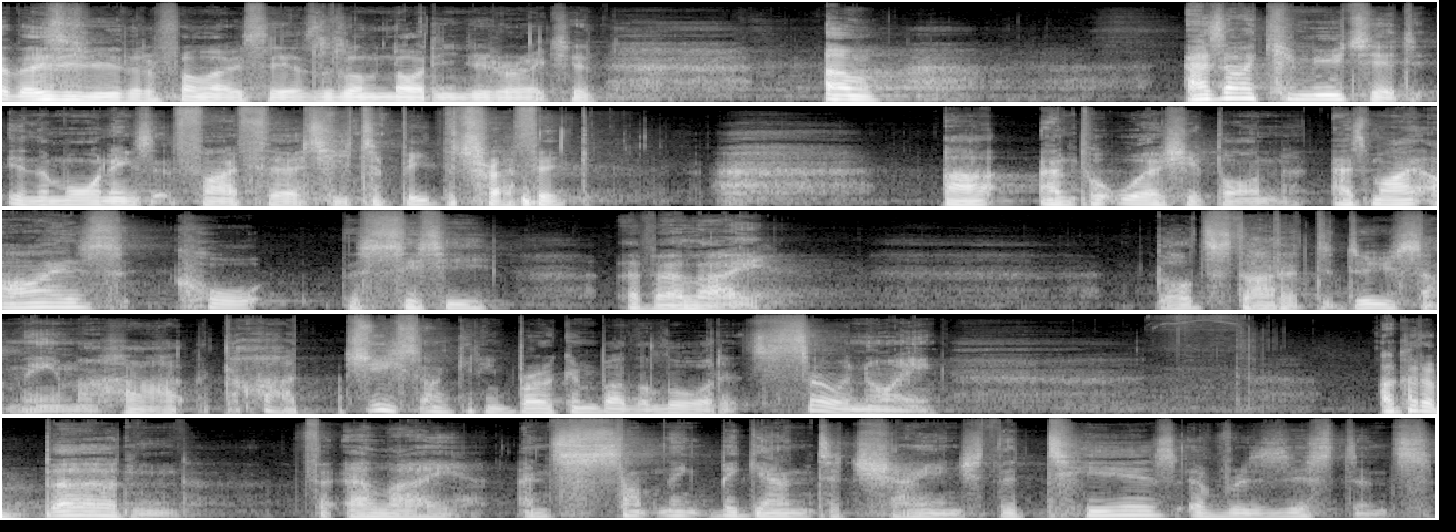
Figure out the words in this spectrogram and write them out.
for those of you that are from OC, it's a little nod in your direction. Um, as I commuted in the mornings at 5:30 to beat the traffic uh, and put worship on, as my eyes caught the city of LA, God started to do something in my heart. God, jeez, I'm getting broken by the Lord. It's so annoying. I got a burden for LA, and something began to change. The tears of resistance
